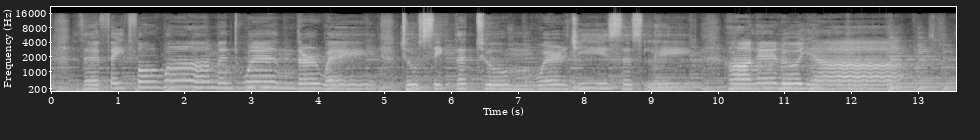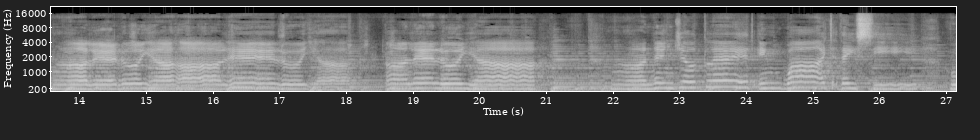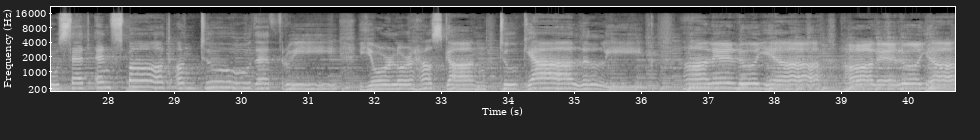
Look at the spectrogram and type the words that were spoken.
the faithful woman went their way to seek the tomb where Jesus lay. Hallelujah. Hallelujah, hallelujah, hallelujah. An angel clad in white they see, who sat and spoke unto the three. Your Lord has gone to Galilee. Hallelujah, hallelujah.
